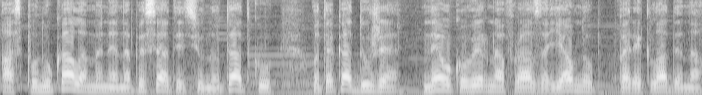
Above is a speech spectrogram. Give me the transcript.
А спонукала мене написати цю нотатку отака дуже неоковирна фраза, явно перекладена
